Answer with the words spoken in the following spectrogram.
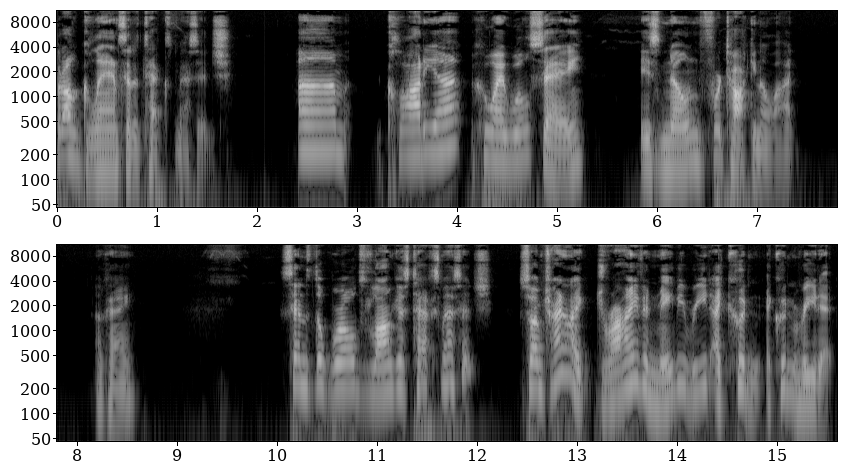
but I'll glance at a text message. Um, Claudia, who I will say is known for talking a lot, okay, sends the world's longest text message. So I'm trying to like drive and maybe read. I couldn't. I couldn't read it.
